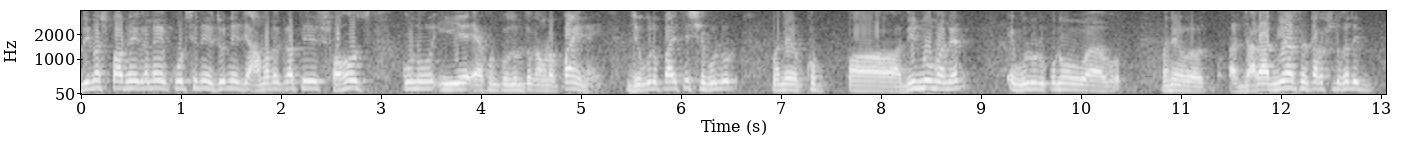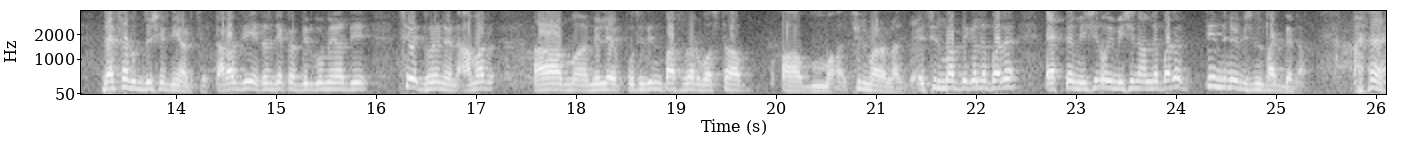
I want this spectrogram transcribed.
দুই মাস পার হয়ে গেলে করছি না এই জন্যে যে আমাদের কাছে সহজ কোনো ইয়ে এখন পর্যন্ত আমরা পাই নাই। যেগুলো পাইছি সেগুলোর মানে খুব নিম্নমানের এগুলোর কোনো মানে যারা নিয়ে আসছে তারা শুধু খালি বেচার উদ্দেশ্যে নিয়ে আসছে। তারা যে এটার যে একটা দীর্ঘমেয়াদী সে ধরে নেন আমার আম, মিলে প্রতিদিন পাঁচ হাজার বস্তা সিল মারা লাগবে। এই সিল মারতে গেলে পারে একটা মেশিন, ওই মেশিন আনলে পারে তিন দিন ওই মেশিন থাকবে না। হ্যাঁ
